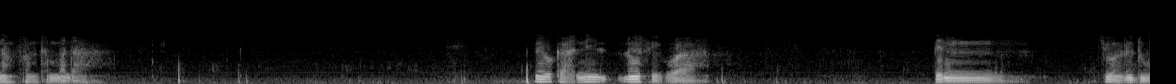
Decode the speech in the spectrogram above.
นั่งฟังธรรมดา ในโอกาสนี้รู้สึกว่าเป็นช่วงฤดู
